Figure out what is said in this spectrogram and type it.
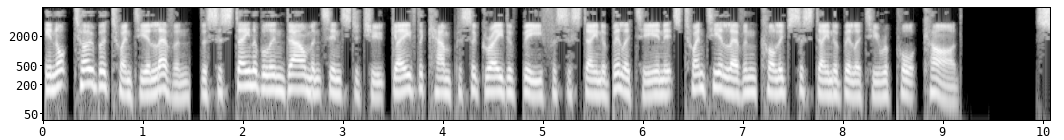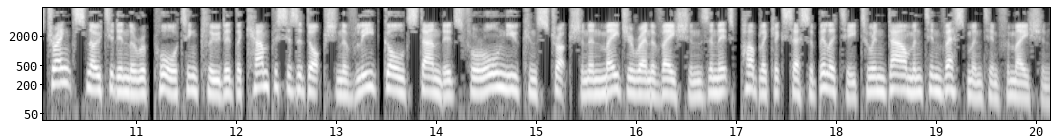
In October 2011, the Sustainable Endowments Institute gave the campus a grade of B for sustainability in its 2011 College Sustainability Report card. Strengths noted in the report included the campus's adoption of LEED Gold standards for all new construction and major renovations and its public accessibility to endowment investment information.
